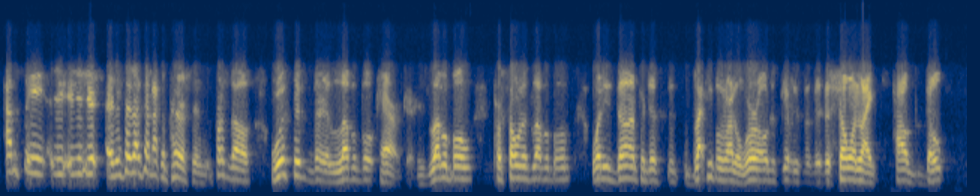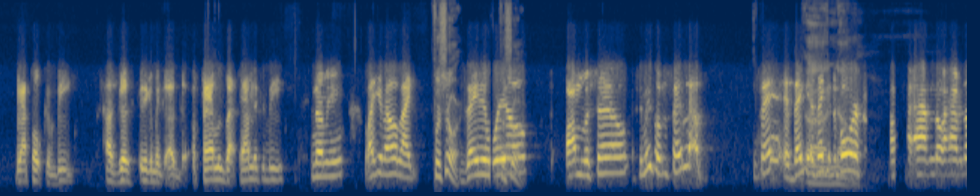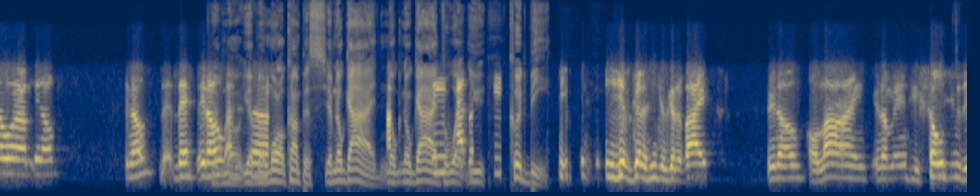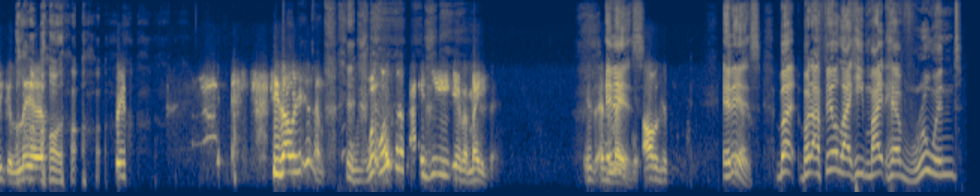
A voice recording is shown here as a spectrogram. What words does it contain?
I'm saying, as I said, my comparison. First of all, Will Smith is a very lovable character. He's lovable. Persona's lovable. What he's done for just black people around the world, just giving, just showing like how dope black folk can be, how good they can make a, a family, black family can be. You know what I mean? Like you know, like for sure, Jaden Will, sure. Mama Michelle, to me, they're the same level. I'm saying if they uh, if they get no. divorced, I have no, I have no, um, you know, You know, that you know, you have, no, you have uh, no moral compass. You have no guide, no no guide for what you could be. He, he gives good. He gives good advice. You know, online. You know what I mean. He shows you that he can live. He's always. Listen, what's his IG is amazing. It's, it's It amazing. is. Always, It Yeah. is, but but I feel like he might have ruined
